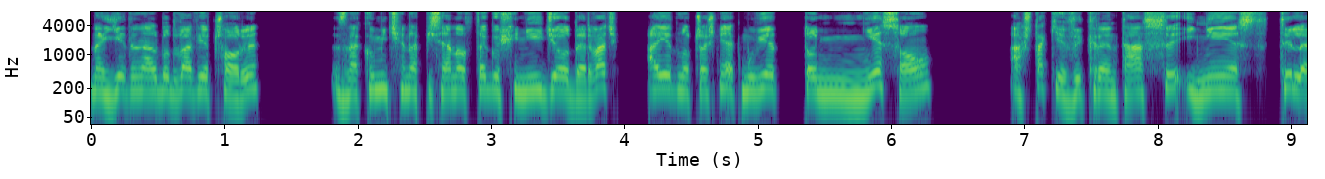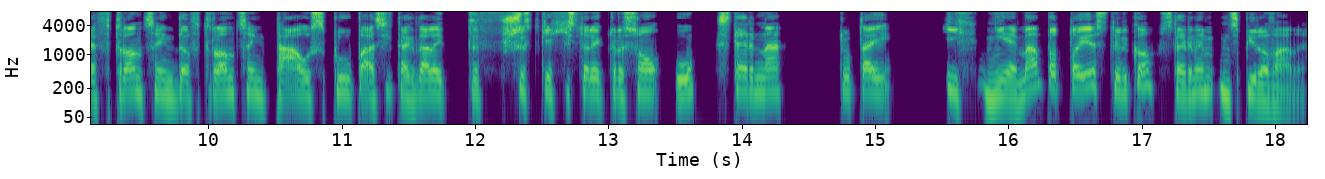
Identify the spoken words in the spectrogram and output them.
na jeden albo dwa wieczory, znakomicie napisana, od tego się nie idzie oderwać, a jednocześnie, jak mówię, to nie są aż takie wykrętasy i nie jest tyle wtrąceń do wtrąceń, pauz, półpas i tak dalej. Te wszystkie historie, które są u Sterna, tutaj ich nie ma, bo to jest tylko Sternem inspirowany.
